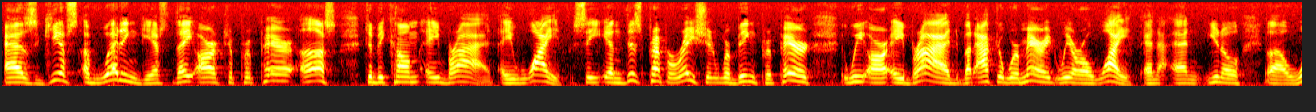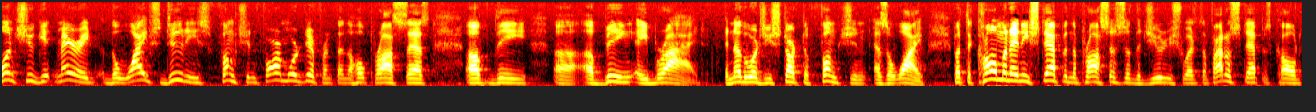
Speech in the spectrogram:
as gifts of wedding gifts. They are to prepare us to become a bride, a wife. See, in this preparation, we're being prepared. We are a bride, but after we're married, we are a wife. And, and you know, uh, once you get married, the wife's duties function far more different than the whole process of, the, uh, of being a bride. In other words, you start to function as a wife. But the culminating step in the process of the Jewish wedding, the final step is called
